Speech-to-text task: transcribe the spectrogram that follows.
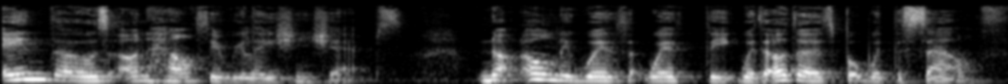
in those unhealthy relationships not only with with the with others but with the self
